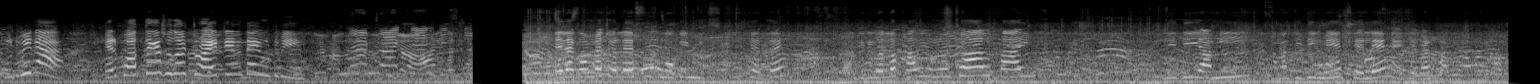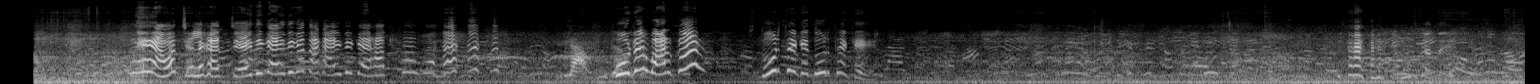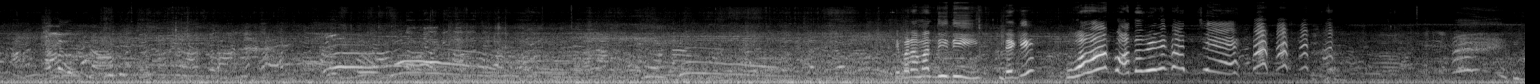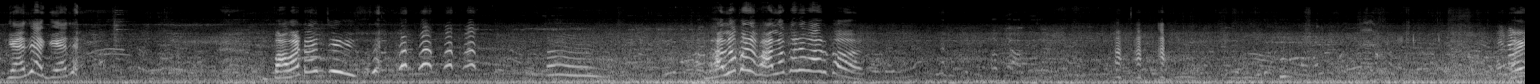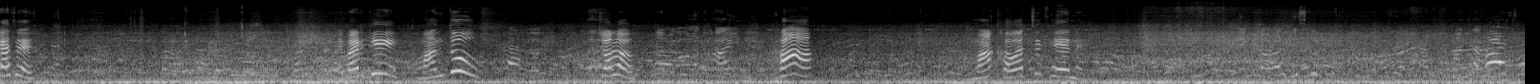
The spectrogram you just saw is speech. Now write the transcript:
উঠবি না? এরপর থেকে শুধু টয় ট্রেনটাই উঠবি। এরকম আমরা চলে এসেছি স্মোকিং খেতে। দিদি বলল খাবি আমরা চল, খাই। দিদি, আমি, আমার দিদির মেয়ে, ছেলে এবার খাব। ছেলে খাচ্ছে। এইদিকে এইদিকে তাকা এইদিকে। হাত ফুটো বার কর। দূর থেকে দূর থেকে। এবার আমার দিদি, দেখি। বাবা কত দিদি খাচ্ছে। গেজা গেজা। বাবা টানছিস? ভালো করে ভালো করে বার কর। হয়ে গেছে? এবার কি, মান্তু? চলো। খা। মা খাওয়াচ্ছে, খেয়ে নে।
